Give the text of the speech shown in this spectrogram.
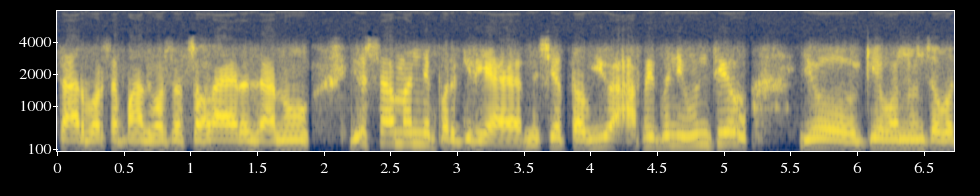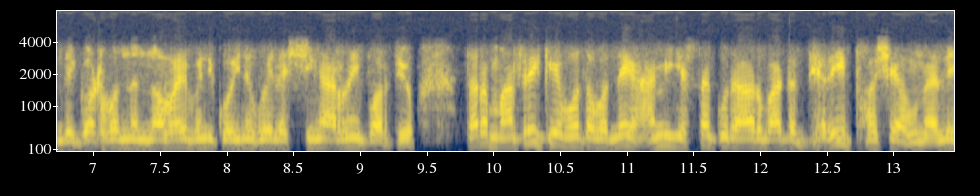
चार वर्ष पाँच वर्ष चलाएर जानु यो सामान्य प्रक्रिया हेर्नुहोस्। यो त यो आफै पनि हुन्थ्यो यो के भन्नुहुन्छ भने गठबन्धन नभए पनि कोही न कोहीलाई सिँगार्नै पर्थ्यो। तर मात्रै के भयो त भन्दाखेरि हामी यस्ता कुराहरूबाट धेरै फस्या हुनाले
